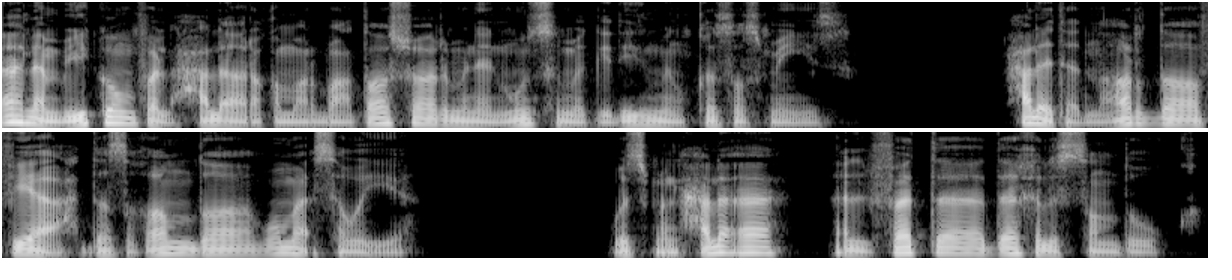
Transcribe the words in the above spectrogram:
أهلا بيكم في الحلقة رقم 14 من الموسم الجديد من قصص ميز. حلقة النهاردة فيها أحداث غامضة ومأساوية. واسم الحلقة الفتى داخل الصندوق.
